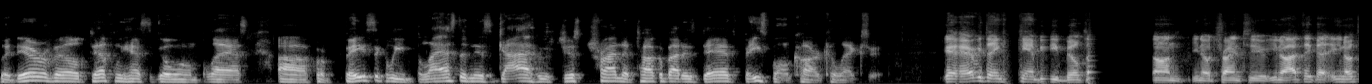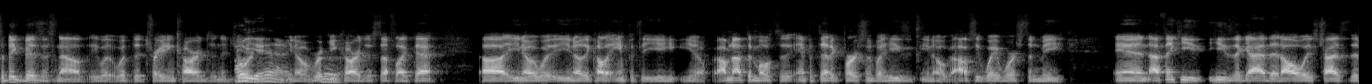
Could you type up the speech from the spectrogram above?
But Darren Rovell definitely has to go on blast uh, for basically blasting this guy who's just trying to talk about his dad's baseball card collection. Yeah, everything can't be built on you know trying to you know I think that you know it's a big business now with, with the trading cards and the oh, Jordan, oh, yeah. you know rookie yeah. cards and stuff like that uh, you know, you know, they call it empathy. You know, I'm not the most empathetic person, but he's, you know, obviously way worse than me. And I think he he's the guy that always tries to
